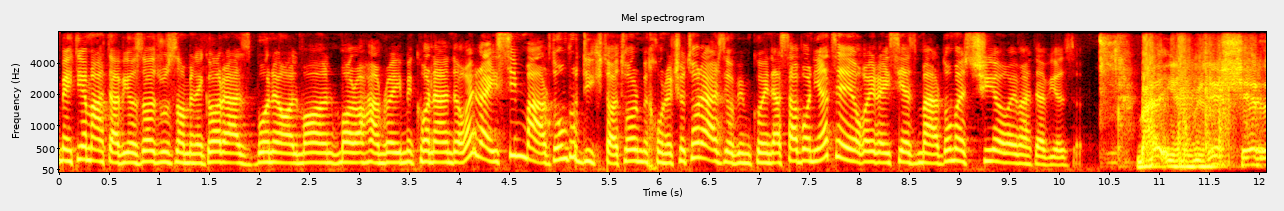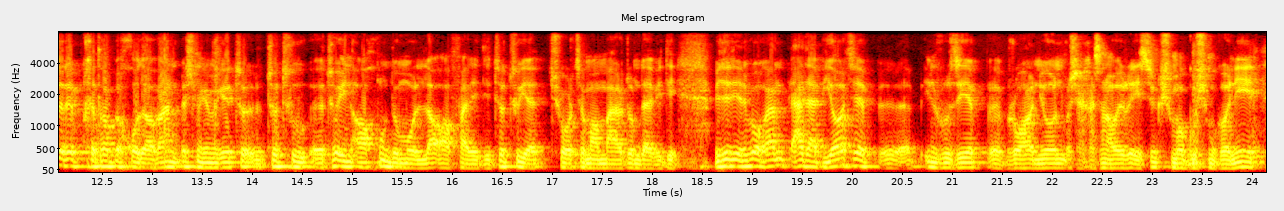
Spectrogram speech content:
مهدی مهدوی آزاد روزنامه‌نگار از بن آلمان ما را همراهی می‌کنند. آقای رئیسی مردم رو دیکتاتور می‌خونه. چطور ارزیابی می‌کنید؟ عصبانیت آقای رئیسی از مردم از چی آقای مهدوی آزاد؟ بله این میرزا شعر داره خطاب به خداوند. بهش میگه میگه تو تو تو, تو این آخوند و ملا آفریدی. تو توی چرت ما مردم دویدی. می‌دونید یعنی واقعا ادبیات این روزی روحانیون مشخصا آقای رئیسی که شما گوش می‌کنید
